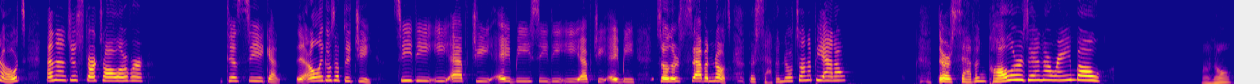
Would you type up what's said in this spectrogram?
notes. And then it just starts all over to C again. It only goes up to G. C, D, E, F, G, A, B, C, D, E, F, G, A, B. So there's seven notes. There's seven notes on a piano. There's seven colors in a rainbow. I know.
